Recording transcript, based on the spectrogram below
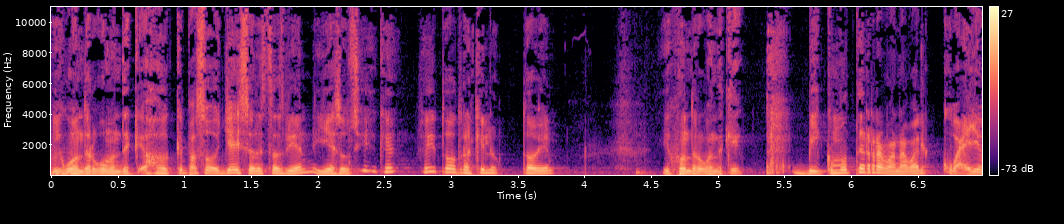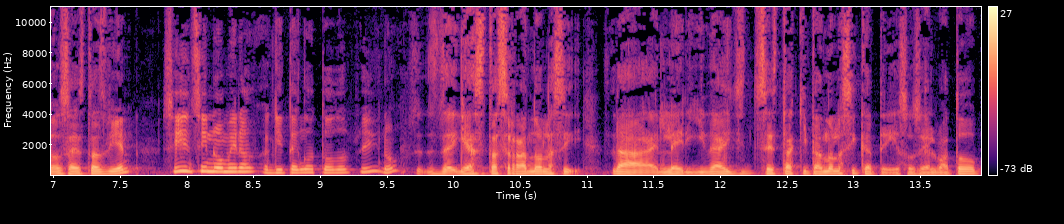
Y Wonder Woman de que, "Oh, ¿qué pasó? Jason, ¿estás bien? Y Jason, sí, ¿qué? Sí, todo tranquilo, todo bien. Y Wonder Woman que, vi cómo te rebanaba el cuello, o sea, ¿estás bien? Sí, sí, no, mira, aquí tengo todo, sí, ¿no? Ya se está cerrando la, la, herida y se está quitando la cicatriz, o sea, el vato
